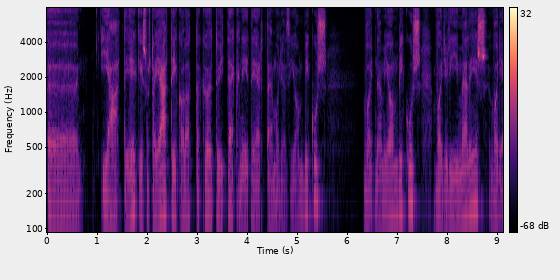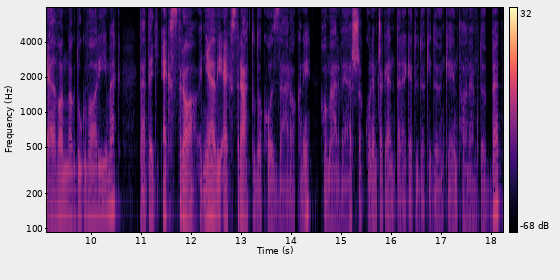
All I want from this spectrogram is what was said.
ö, játék, és most a játék alatt a költői teknét értem, hogy az jambikus, vagy nem jambikus, vagy rímelés, vagy el vannak dugva a rímek, Tehát egy extra, egy nyelvi extrát tudok hozzárakni, ha már vers, akkor nem csak entereket üdök időnként, hanem többet,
